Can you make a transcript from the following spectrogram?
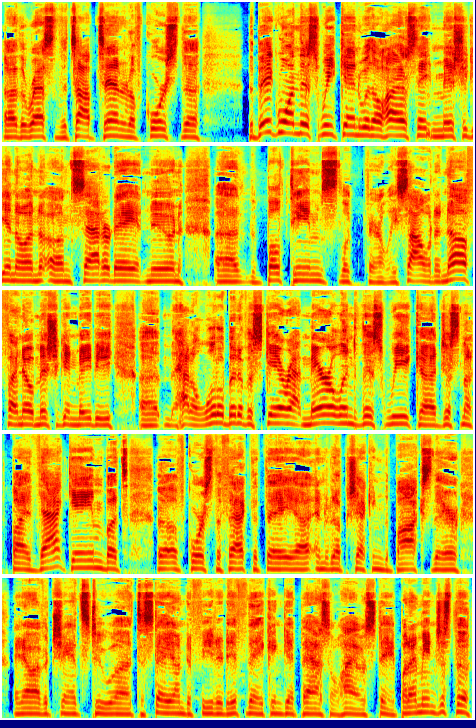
uh, the rest of the top ten. And of course, the The big one this weekend with Ohio State and Michigan on, on Saturday at noon. Uh, both teams look fairly solid enough. I know Michigan maybe uh, had a little bit of a scare at Maryland this week, uh, just snuck by that game. But uh, of course, the fact that they uh, ended up checking the box there, they now have a chance to uh, to stay undefeated if they can get past Ohio State. But I mean, just the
